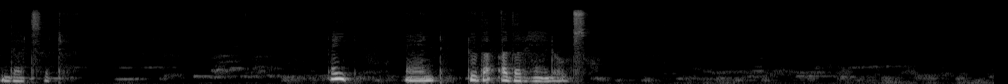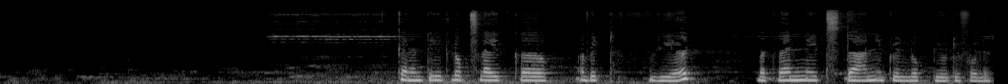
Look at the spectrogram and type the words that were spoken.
That's it. Right? And to the other hand also currently it looks like uh, a bit weird but when it's done it will look beautiful. It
